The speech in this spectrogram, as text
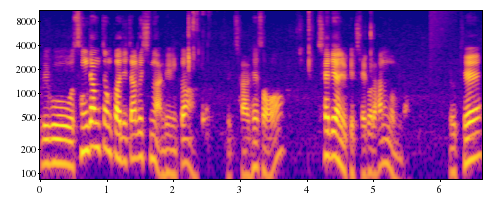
그리고 성장점까지 자르시면 안 되니까, 잘 해서, 최대한 이렇게 제거를 하는 겁니다. 이렇게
